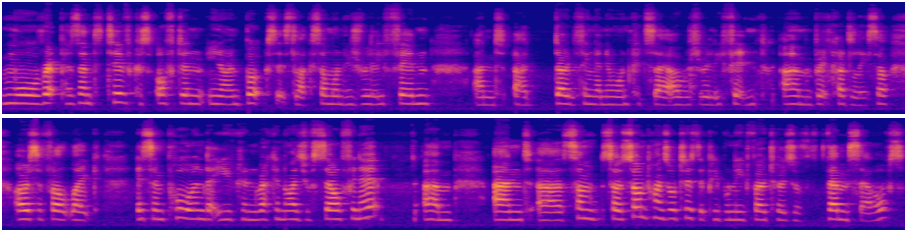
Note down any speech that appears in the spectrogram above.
more representative. Because often you know in books it's like someone who's really thin. And I don't think anyone could say I was really thin. I'm a bit cuddly, so I also felt like it's important that you can recognize yourself in it um, and uh, some so sometimes autistic people need photos of themselves.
